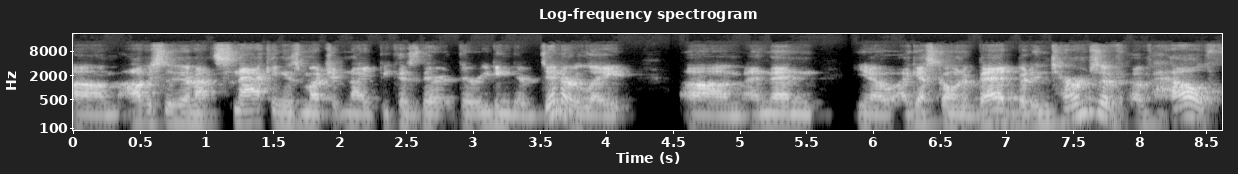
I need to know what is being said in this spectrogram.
Um, obviously, they're not snacking as much at night because they're they're eating their dinner late, um, and then you know, I guess going to bed. But in terms of of health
